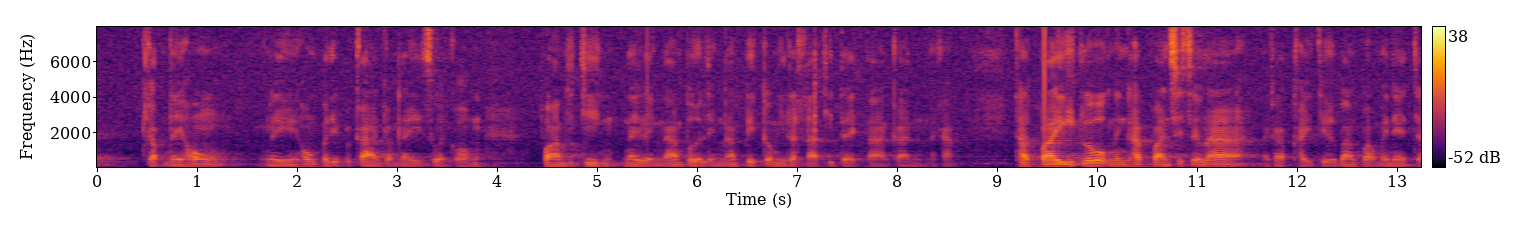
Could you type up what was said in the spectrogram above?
บกับในห้องในห้องปฏิบัติการกับในส่วนของ ฟามจริงในแหล่งน้ำเปิดแหล่งน้ำปิดก็มีลักษณะที่แตกต่างกันนะครับ ถัดไปอีกโรคหนึ่งครับฟานซิเซล่านะครับใครเจอบ้างเปล่าไม่แน่ใจ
